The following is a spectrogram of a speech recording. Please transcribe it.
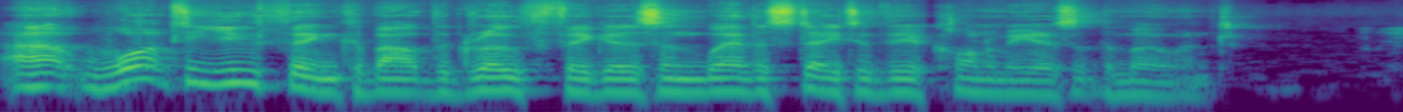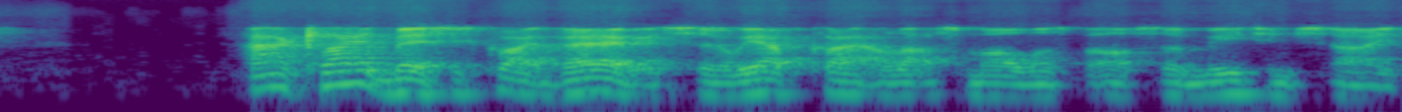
Uh, what do you think about the growth figures and where the state of the economy is at the moment? Our client base is quite varied, so we have quite a lot of small ones, but also medium-sized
